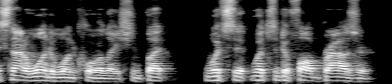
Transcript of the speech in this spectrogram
It's not a one to one correlation, but what's the what's the default browser?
